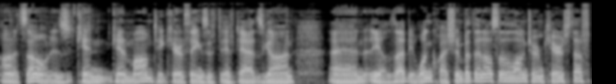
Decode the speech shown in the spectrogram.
on its own is can, can mom take care of things if, if dad's gone? And, you know, that'd be one question, but then also the long-term care stuff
